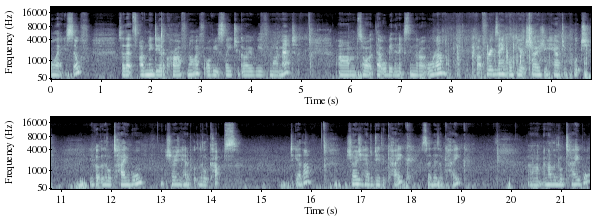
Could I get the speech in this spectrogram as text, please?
all out yourself so that's I need to get a craft knife obviously to go with my mat um, so that will be the next thing that I order but for example here it shows you how to put you've got the little table it shows you how to put little cups together it shows you how to do the cake so there's a cake um, another little table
